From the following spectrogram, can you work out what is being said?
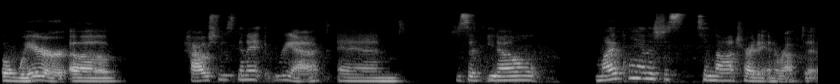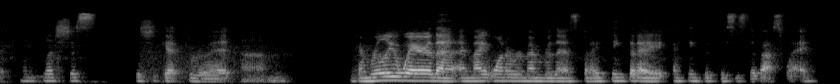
aware of how she was going to react. And she said, you know, my plan is just to not try to interrupt it. Like, let's just, let's just get through it. Um, I'm really aware that I might want to remember this, but I think that I, I think that this is the best way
